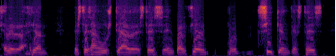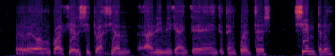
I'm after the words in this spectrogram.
celebración, estés angustiado, estés en cualquier sitio en que estés, eh, o en cualquier situación anímica en que, en que te encuentres, siempre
